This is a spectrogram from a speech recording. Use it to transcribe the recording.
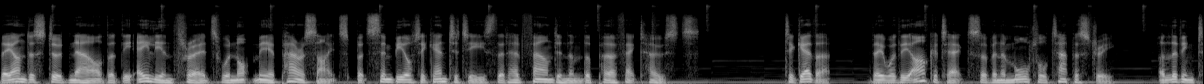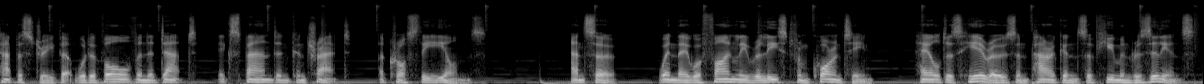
They understood now that the alien threads were not mere parasites but symbiotic entities that had found in them the perfect hosts. Together, they were the architects of an immortal tapestry, a living tapestry that would evolve and adapt, expand and contract, across the eons. And so, when they were finally released from quarantine, hailed as heroes and paragons of human resilience,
